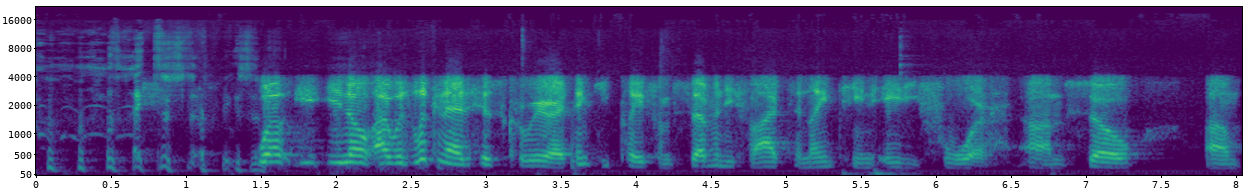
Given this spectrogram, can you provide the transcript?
like, no reason. Well, you, you, know, I was looking at his career. I think he played from '75 to 1984. Um, so um,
